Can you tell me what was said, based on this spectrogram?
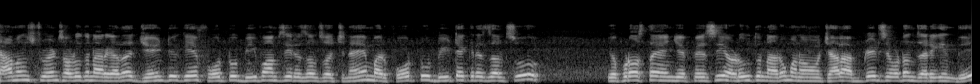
చాలా మంది స్టూడెంట్స్ అడుగుతున్నారు కదా JNTK four two B Pharmacy results వచ్చినాయి. మరి ఫోర్ టు బీటెక్ రిజల్ట్స్ ఎప్పుడు వస్తాయని చెప్పేసి అడుగుతున్నారు. మనం చాలా అప్డేట్స్ ఇవ్వడం జరిగింది.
